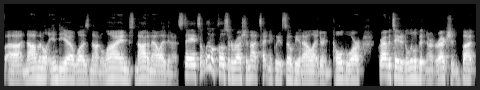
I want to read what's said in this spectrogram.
uh, nominal, India was not aligned, not an ally of the United States, a little closer to Russia, not technically a Soviet ally during the Cold War, gravitated a little bit in our direction. But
